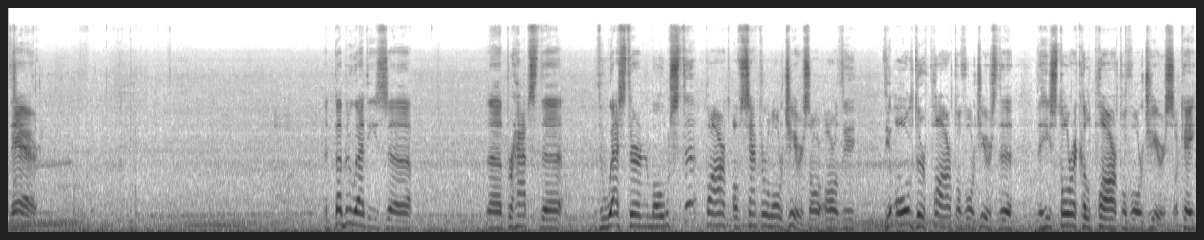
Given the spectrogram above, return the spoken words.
There. Bab El Oued is uh, uh, perhaps the the westernmost part of central Algiers, or, or the the older part of Algiers, the the historical part of Algiers. Okay.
